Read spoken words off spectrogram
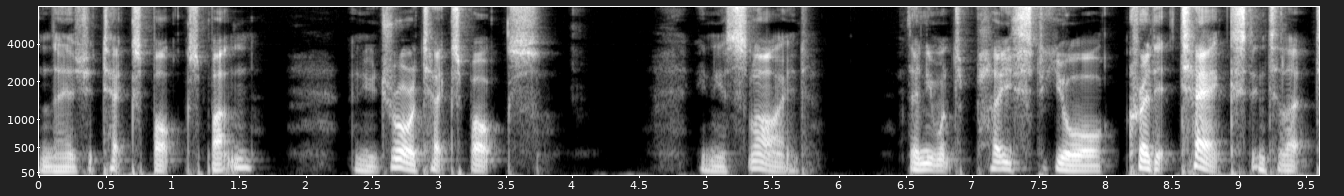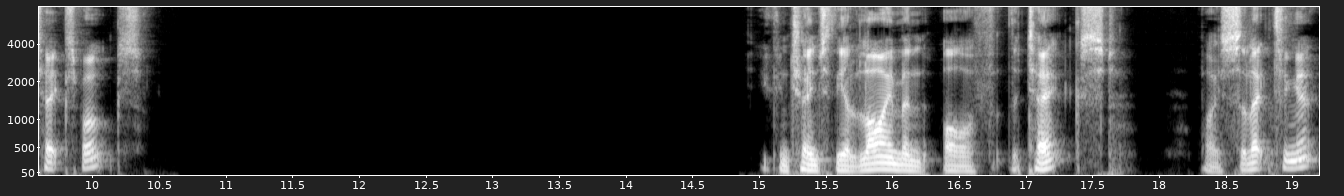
and there's your text box button. And you draw a text box in your slide. Then you want to paste your credit text into that text box. You can change the alignment of the text by selecting it.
